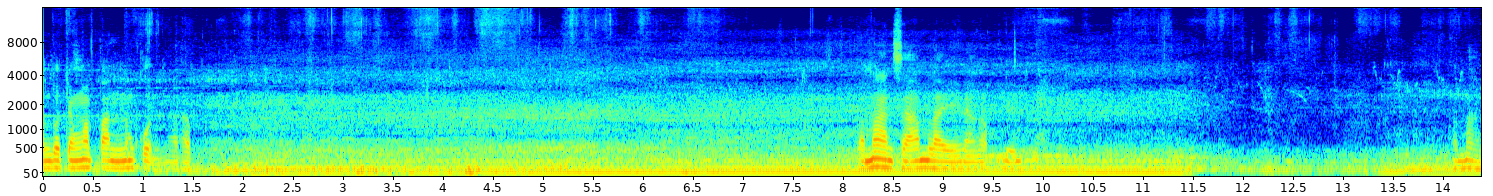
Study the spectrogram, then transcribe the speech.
รรถจังมาปันน้ำกลนนะครับ ประมาณสามไรนะครับอยู่นี่ประมาณ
